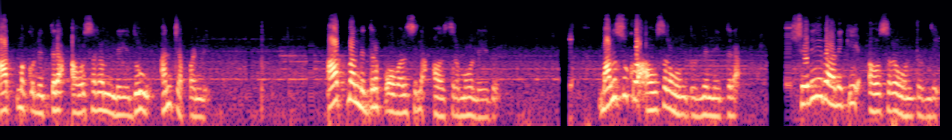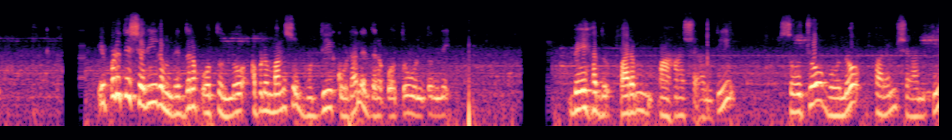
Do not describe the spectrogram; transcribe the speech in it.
ఆత్మకు నిద్ర అవసరం లేదు అని చెప్పండి. ఆత్మ నిద్రపోవాల్సిన అవసరమూ లేదు. మనసుకు అవసరం ఉంటుంది నిద్ర. శరీరానికి అవసరం ఉంటుంది. ఎప్పుడైతే శరీరం నిద్రపోతుందో అప్పుడు మనసు బుద్ధి కూడా నిద్రపోతూ ఉంటుంది. బేహదు పరం మహాశాంతి. సోచో బోలో పరం శాంతి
